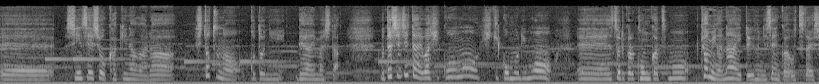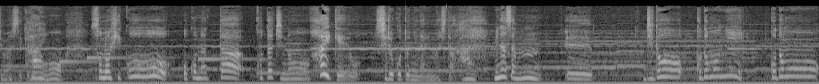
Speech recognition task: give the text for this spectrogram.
えー、申請書を書きながら一つのことに出会いました。私自体は非行も引きこもりも、えー、それから婚活も興味がないというふうに前回お伝えしましたけれども、はい、その非行を行った子たちの背景を知ることになりました、はい、皆さん、えー、児童子供に子供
